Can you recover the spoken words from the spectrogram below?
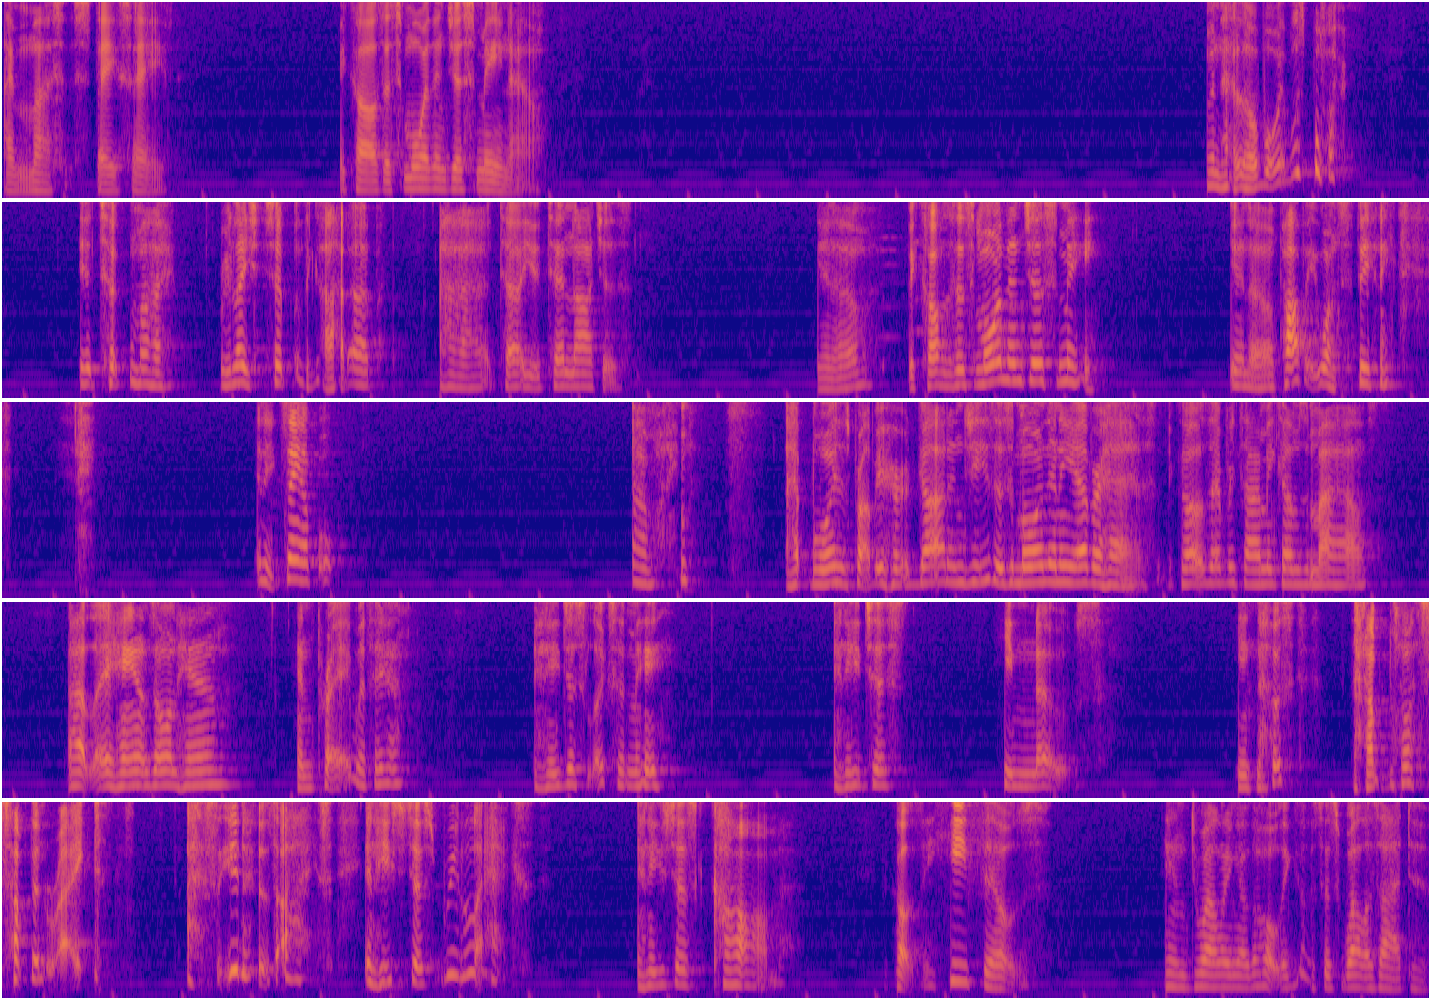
I must stay saved. Because it's more than just me now. When that little boy was born, it took my relationship with God up, I tell you, 10 notches. You know? because it's more than just me. You know, Poppy wants to be an, an example. Um, that boy has probably heard God and Jesus more than he ever has because every time he comes to my house, I lay hands on him and pray with him. And he just looks at me and he just he knows. He knows that I'm doing something right. I see it in his eyes, and he's just relaxed and he's just calm because he feels the indwelling of the Holy Ghost as well as I do.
